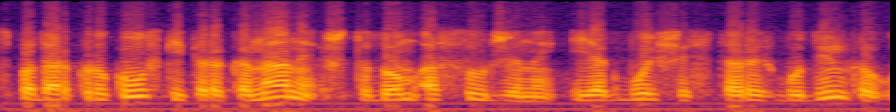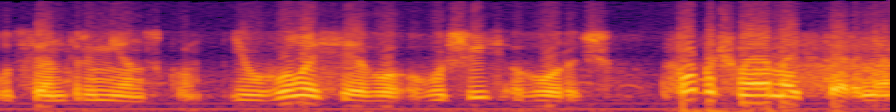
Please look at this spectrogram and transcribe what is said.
Спадар Крукоўскі перакананы, што дом асуджаны і як большасць старых будынкаў у цэнтры Менску. І ў голасе яго гучыць горыч. Побач моя майстэрня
